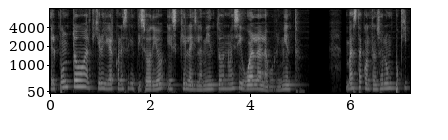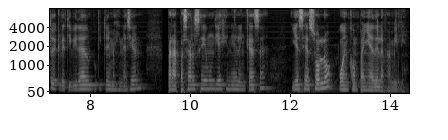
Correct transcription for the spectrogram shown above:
El punto al que quiero llegar con este episodio es que el aislamiento no es igual al aburrimiento. Basta con tan solo un poquito de creatividad, un poquito de imaginación para pasarse un día genial en casa, ya sea solo o en compañía de la familia.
